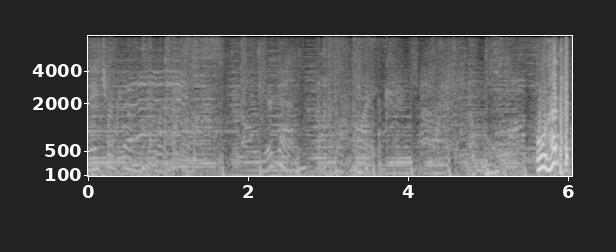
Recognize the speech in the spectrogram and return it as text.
Nature bends towards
